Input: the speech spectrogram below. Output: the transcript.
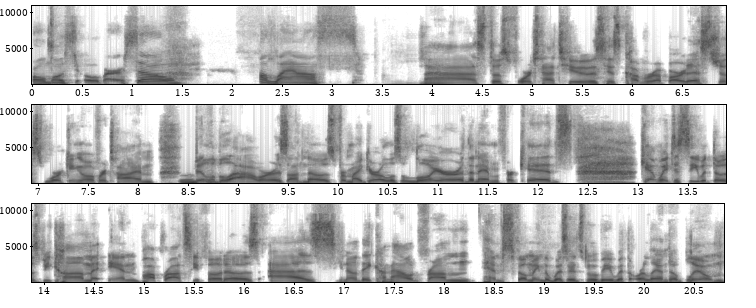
almost over. So, alas. Last, those four tattoos, his cover up artist just working overtime, Mhm. billable hours on those for My Girl is a Lawyer, the name of her kids. Can't wait to see what those become in paparazzi photos as, you know, they come out from him filming the Wizards movie with Orlando Bloom.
